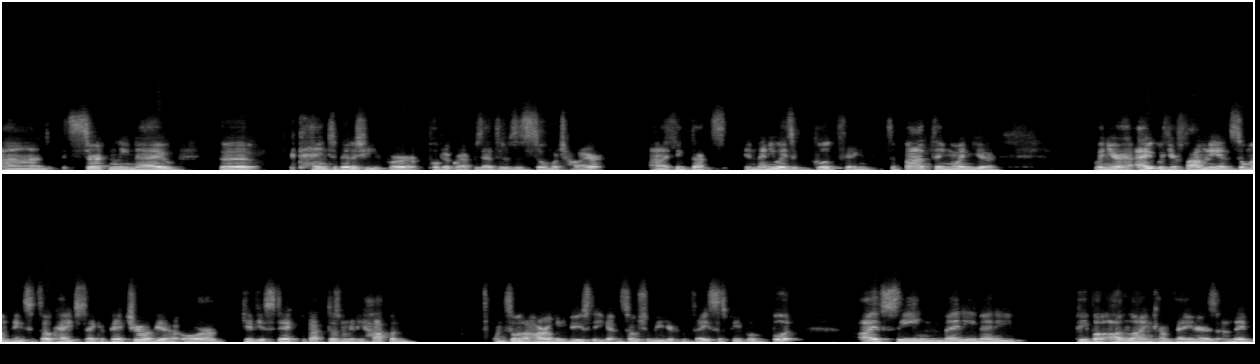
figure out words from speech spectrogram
And certainly now the accountability for public representatives is so much higher. And I think that's in many ways a good thing. It's a bad thing when you when you're out with your family and someone thinks it's okay to take a picture of you or give you a stick, but that doesn't really happen. And some of the horrible abuse that you get in social media from faces people. But I've seen many, many people, online campaigners, and they've,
